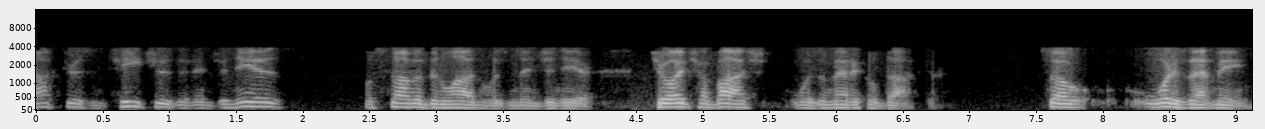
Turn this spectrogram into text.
doctors and teachers and engineers. Osama bin Laden was an engineer. George Habash was a medical doctor. So what does that mean?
